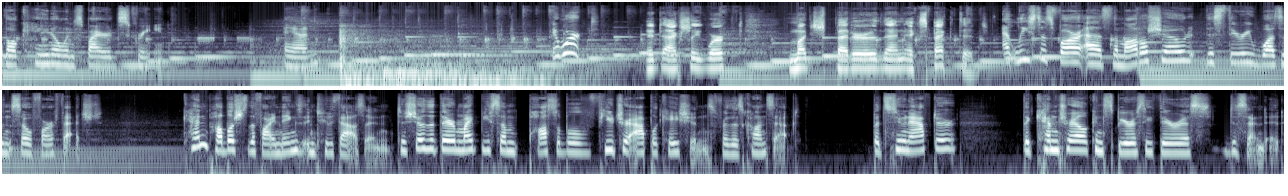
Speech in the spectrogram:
volcano inspired screen. And it worked. It actually worked much better than expected. At least as far as the model showed, this theory wasn't so far fetched. Ken published the findings in 2000 to show that there might be some possible future applications for this concept. But soon after, the chemtrail conspiracy theorists descended.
